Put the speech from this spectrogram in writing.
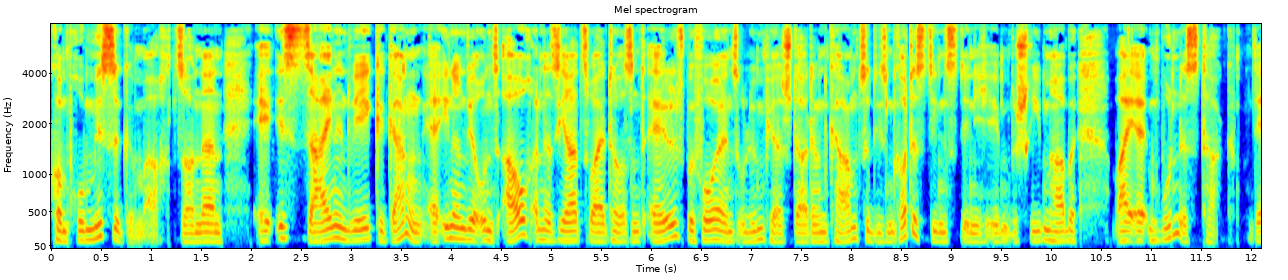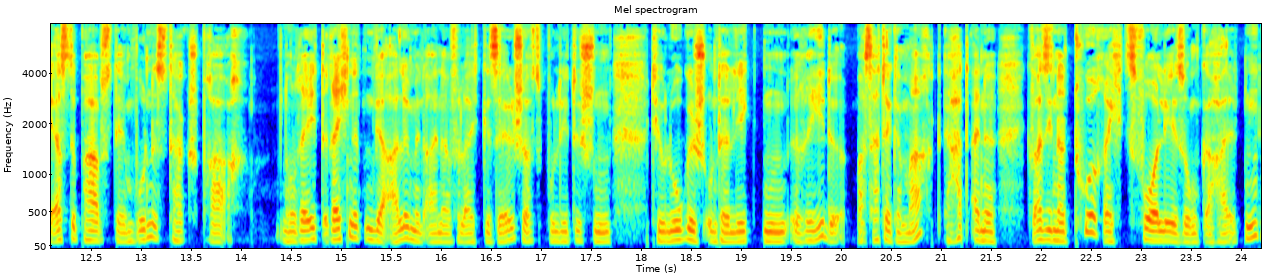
Kompromisse gemacht, sondern er ist seinen Weg gegangen. Erinnern wir uns auch an das Jahr 2011, bevor er ins Olympiastadion kam, zu diesem Gottesdienst, den ich eben beschrieben habe, war er im Bundestag. Der erste Papst, der im Bundestag sprach. Nun rechneten wir alle mit einer vielleicht gesellschaftspolitischen, theologisch unterlegten Rede. Was hat er gemacht? Er hat eine quasi Naturrechtsvorlesung gehalten.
